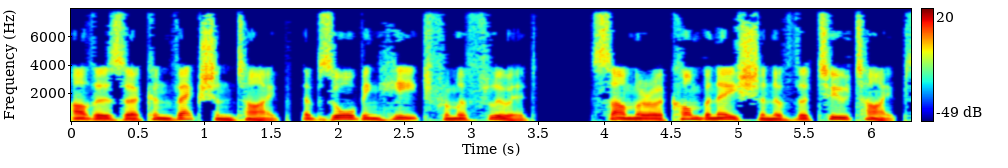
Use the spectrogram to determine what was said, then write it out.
Others are convection type, absorbing heat from a fluid. Some are a combination of the two types.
